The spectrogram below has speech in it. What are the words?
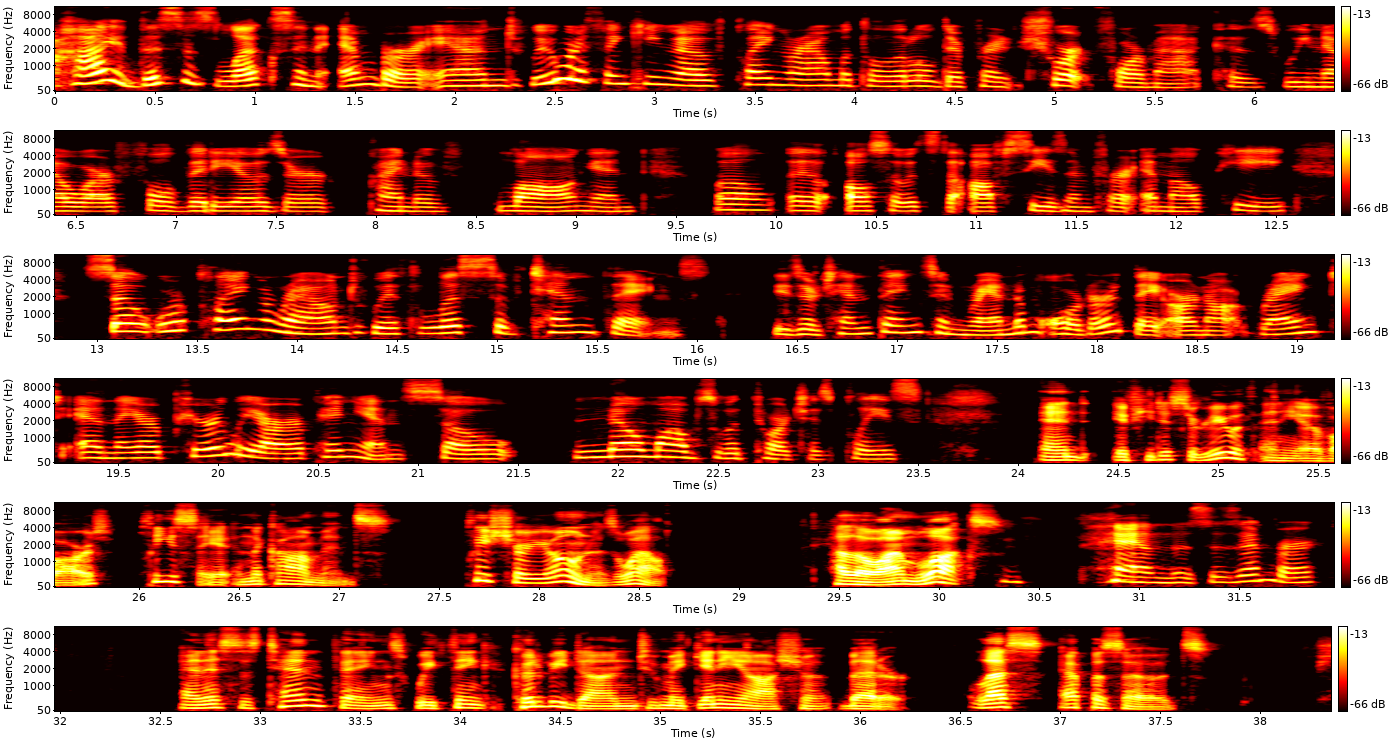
Hi, this is Lex and Ember, and we were thinking of playing around with a little different short format because we know our full videos are kind of long and, well, uh, also it's the off season for MLP. So we're playing around with lists of 10 things. These are 10 things in random order. They are not ranked and they are purely our opinions. So no mobs with torches, please. And if you disagree with any of ours, please say it in the comments. Please share your own as well. Hello, I'm Lux, And this is Ember. and this is 10 things we think could be done to make Inuyasha better. Less episodes.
